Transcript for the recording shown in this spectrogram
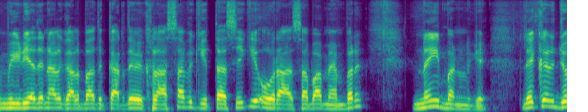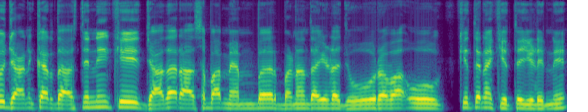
ਮੀਡੀਆ ਦੇ ਨਾਲ ਗੱਲਬਾਤ ਕਰਦੇ ਹੋਏ ਖੁਲਾਸਾ ਵੀ ਕੀਤਾ ਸੀ ਕਿ ਉਹ ਰਾਜ ਸਭਾ ਮੈਂਬਰ ਨਹੀਂ ਬਣਨਗੇ। ਲੇਕਿਨ ਜੋ ਜਾਣਕਾਰ ਦੱਸਦੇ ਨੇ ਕਿ ਜ਼ਿਆਦਾ ਰਾਜ ਸਭਾ ਮੈਂਬਰ ਬਣਨ ਦਾ ਜਿਹੜਾ ਜ਼ੋਰ ਵਾ, ਉਹ ਕਿਤੇ ਨਾ ਕਿਤੇ ਜਿਹੜੇ ਨੇ,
